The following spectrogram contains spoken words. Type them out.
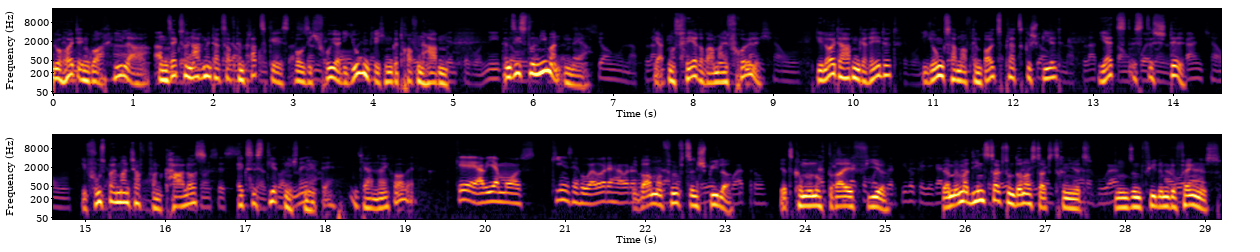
du heute in Guajila um 6 Uhr nachmittags auf den Platz gehst, wo sich früher die Jugendlichen getroffen haben, dann siehst du niemanden mehr. Die Atmosphäre war mal fröhlich. Die Leute haben geredet, die Jungs haben auf dem Bolzplatz gespielt. Jetzt ist es still. Die Fußballmannschaft von Carlos existiert nicht mehr. Wir waren mal 15 Spieler. Jetzt kommen nur noch drei, vier. Wir haben immer dienstags und donnerstags trainiert. Nun sind viele im Gefängnis.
